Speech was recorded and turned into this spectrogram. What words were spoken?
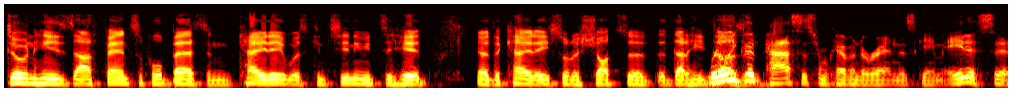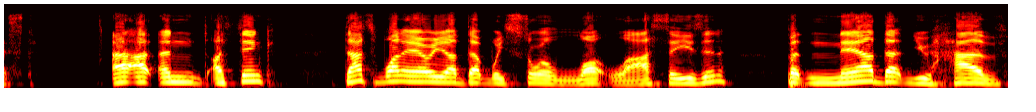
doing his uh, fanciful best, and KD was continuing to hit you know the KD sort of shots of, that he really does. good passes from Kevin Durant in this game, eight assists. Uh, uh, and I think that's one area that we saw a lot last season, but now that you have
